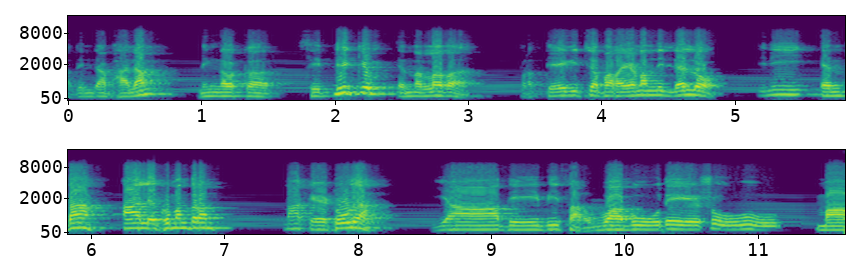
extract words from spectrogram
അതിന്റെ ഫലം നിങ്ങൾക്ക് സിദ്ധിക്കും എന്നുള്ളത് പ്രത്യേകിച്ച് പറയണമെന്നില്ലല്ലോ. ഇനി എന്താ ആ ലഘുമന്ത്രം? നാ കേട്ടോളുക യാ ദേവി സർവഭൂതേഷു മാ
